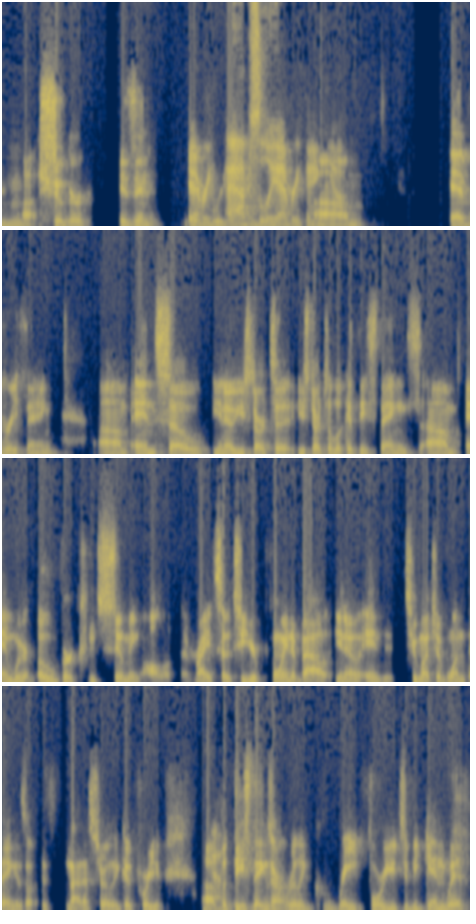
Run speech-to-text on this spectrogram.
Mm-hmm. Uh, sugar is in everything. Every, absolutely everything. Um, yeah. Everything. Um, and so, you know, you start to you start to look at these things, um, and we're over consuming all of them, right? So, to your point about you know, in, too much of one thing is, is not necessarily good for you, uh, yeah. but these things aren't really great for you to begin with,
